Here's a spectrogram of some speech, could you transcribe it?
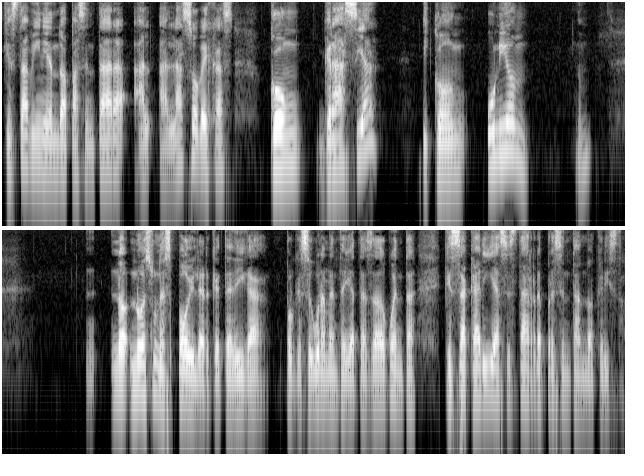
que está viniendo a apacentar a, las ovejas con gracia y con unión. ¿no? no es un spoiler que te diga, porque seguramente ya te has dado cuenta, que Zacarías está representando a Cristo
